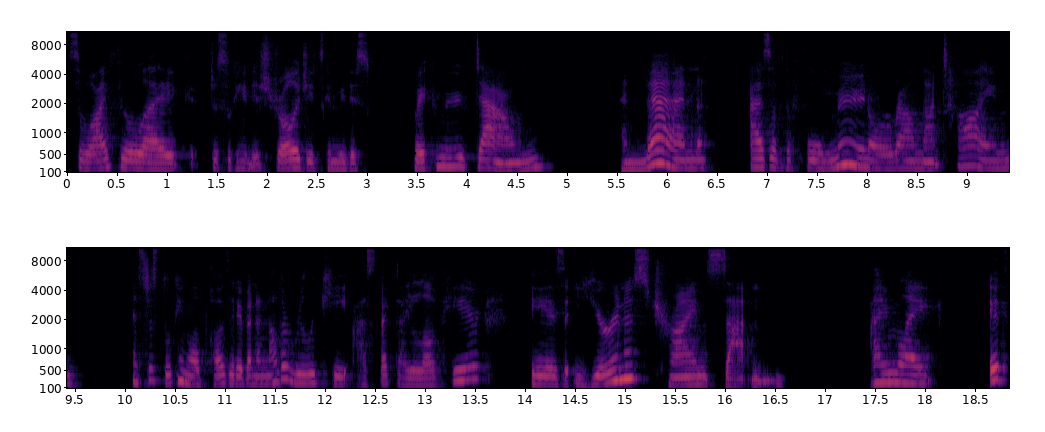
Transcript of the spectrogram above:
So I feel like just looking at the astrology, it's going to be this quick move down. And then as of the full moon or around that time, it's just looking all positive. And another really key aspect I love here is Uranus trine Saturn. I'm like, it's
